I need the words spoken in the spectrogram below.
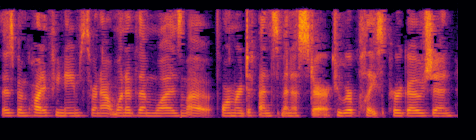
there's been quite a few names thrown out. One of them was a former defense minister to replace Prigozhin.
